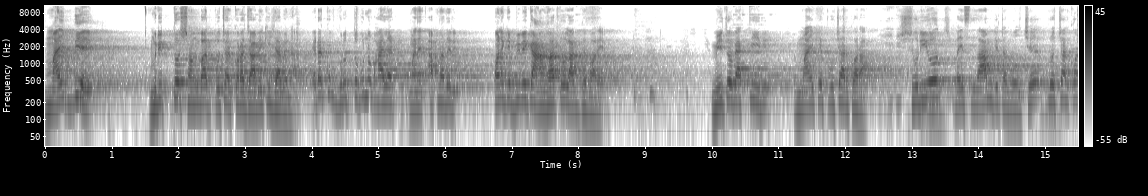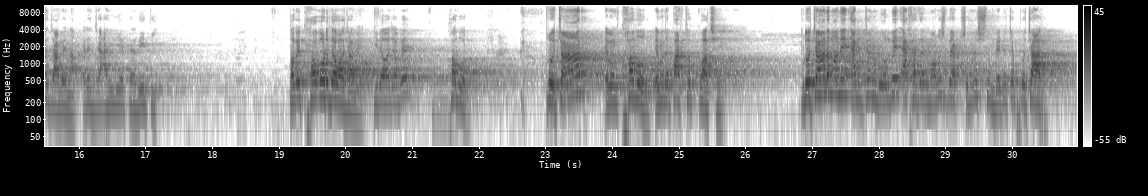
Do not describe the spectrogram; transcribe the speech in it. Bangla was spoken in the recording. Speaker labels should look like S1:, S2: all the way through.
S1: মাইক দিয়ে মৃত্যু সংবাদ প্রচার করা যাবে
S2: কি যাবে না? এটা খুব গুরুত্বপূর্ণ হাইলাইট মানে আপনাদের অনেকে বিবেকে আঘাতও লাগতে পারে। মৃত ব্যক্তির মাইকে প্রচার করা, শরীয়ত বা ইসলাম যেটা বলছে, প্রচার করা যাবে না। এটা জাহিলি একটা রীতি। তবে খবর দেওয়া যাবে। কি দেওয়া যাবে? খবর। প্রচার এবং খবর এর মধ্যে পার্থক্য আছে। প্রচার মানে একজন বলবে এক হাজার মানুষ বা একশো মানুষ শুনবে এটা হচ্ছে প্রচার।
